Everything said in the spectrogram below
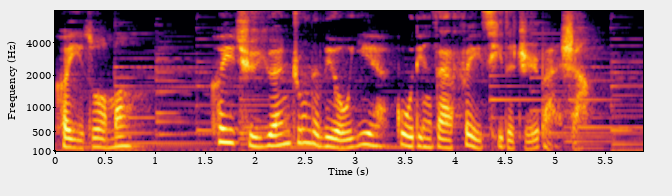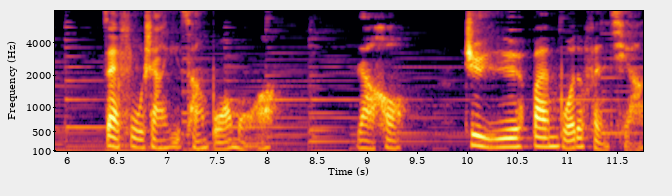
可以做梦，可以取园中的柳叶固定在废弃的纸板上，再附上一层薄膜，然后置于斑驳的粉墙，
